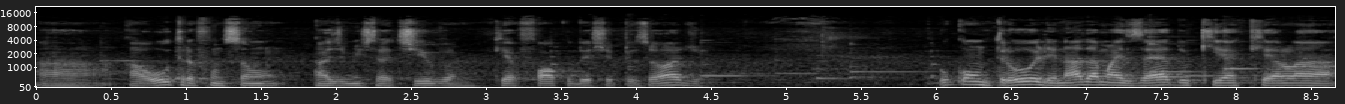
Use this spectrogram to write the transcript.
a, a outra função administrativa que é foco deste episódio. O controle nada mais é do que aquela,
